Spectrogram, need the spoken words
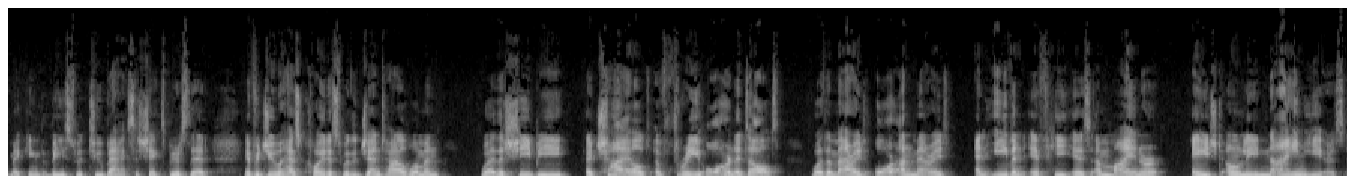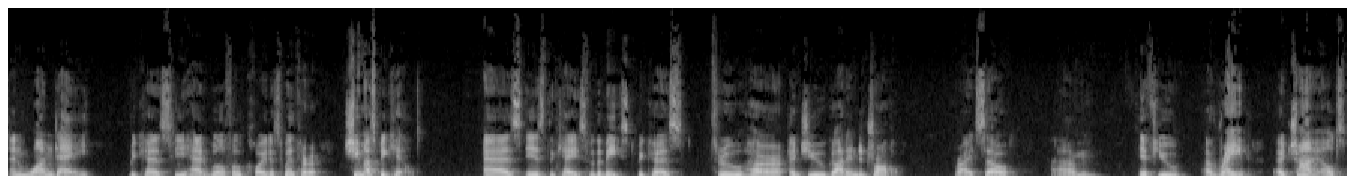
making the beast with two backs, as Shakespeare said, if a Jew has coitus with a Gentile woman, whether she be a child of three or an adult, whether married or unmarried, and even if he is a minor aged only nine years and one day, because he had willful coitus with her, she must be killed, as is the case with the beast, because through her a Jew got into trouble, right? So um, if you uh, rape a child,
